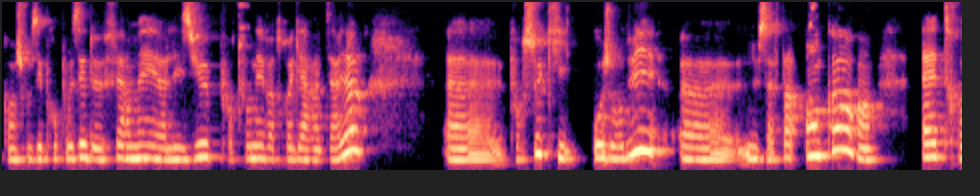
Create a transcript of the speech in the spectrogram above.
quand je vous ai proposé de fermer les yeux pour tourner votre regard intérieur, euh, pour ceux qui aujourd'hui euh, ne savent pas encore être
